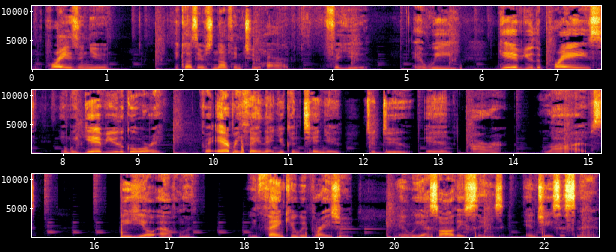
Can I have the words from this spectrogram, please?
and praising you because there's nothing too hard for you. And we give you the praise and we give you the glory for everything that you continue to do in our lives. Be healed, Evaline. We thank you, we praise you, and we ask all these things in Jesus' name.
